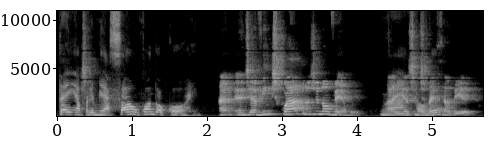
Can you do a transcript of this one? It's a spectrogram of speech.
tem a premiação? Quando ocorre? É, é dia 24 de novembro. Ah, aí a gente tá vai saber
